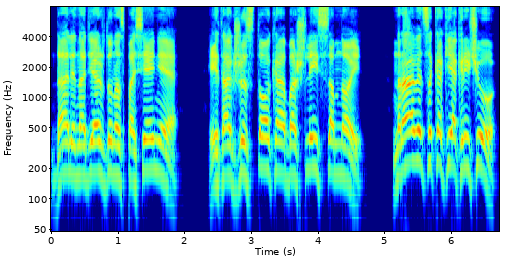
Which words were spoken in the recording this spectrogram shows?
дали надежду на спасение и так жестоко обошлись со мной. Нравится, как я кричу?»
